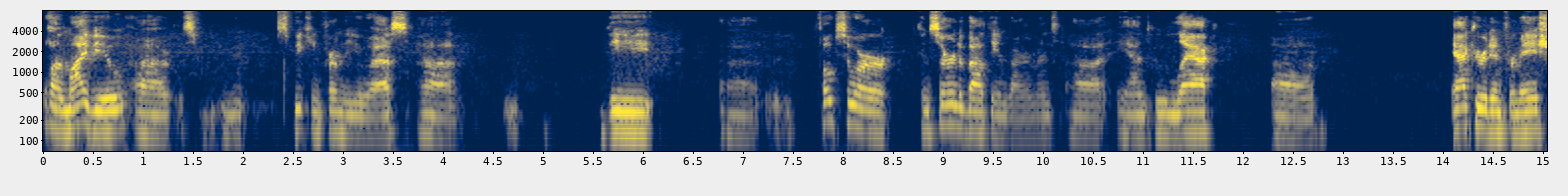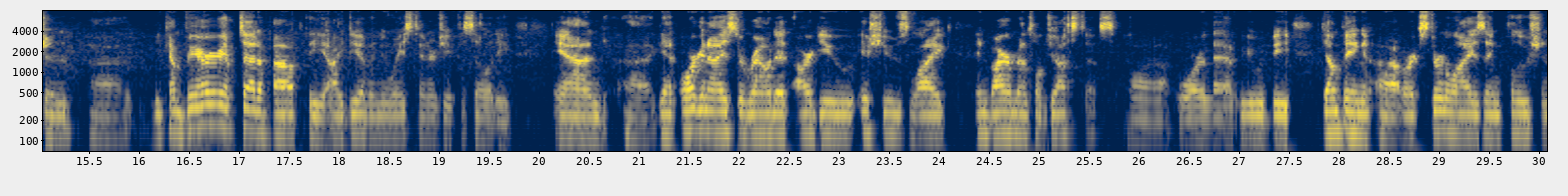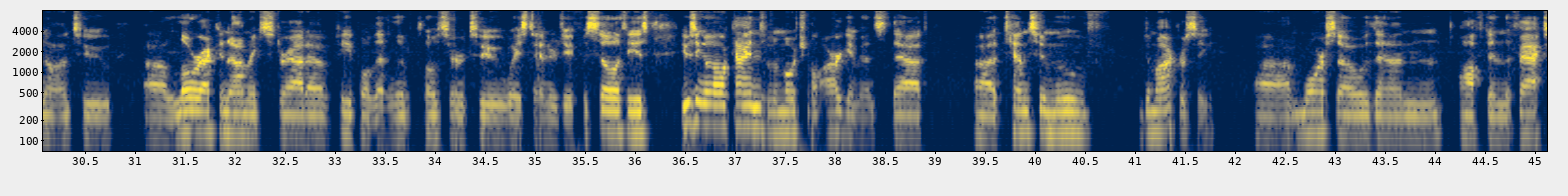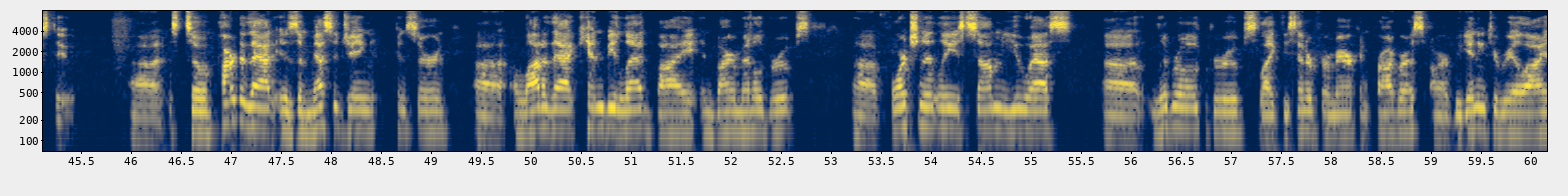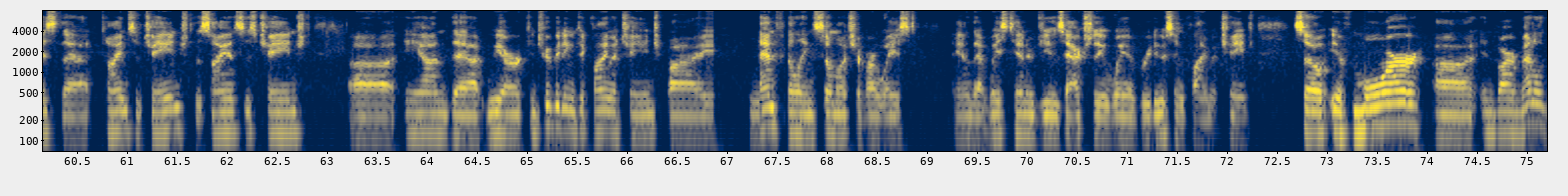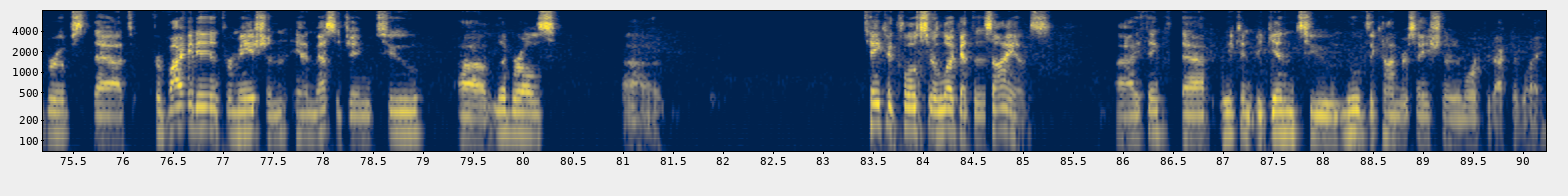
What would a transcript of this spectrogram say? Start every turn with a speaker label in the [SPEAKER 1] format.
[SPEAKER 1] Well, in my view, uh, speaking from the U.S., uh, the uh, folks who are concerned about the environment uh, and who lack uh, accurate information uh, become very upset about the idea of a new waste energy facility and get organized around it, argue issues like environmental justice uh, or that we would be dumping uh, or externalizing pollution onto uh, lower economic strata of people that live closer to waste energy facilities, using all kinds of emotional arguments that uh, tend to move democracy uh, more so than often the facts do. Uh, so part of that is a messaging concern. A lot of that can be led by environmental groups. Uh, fortunately, some U.S. Uh, liberal groups like the Center for American Progress are beginning to realize that times have changed, the science has changed, uh, and that we are contributing to climate change by landfilling so much of our waste, and that waste energy is actually a way of reducing climate change. So if more uh, environmental groups that provide information and messaging to uh, liberals uh, take a closer look at the science, I think that we can begin to move the conversation in a more productive way.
